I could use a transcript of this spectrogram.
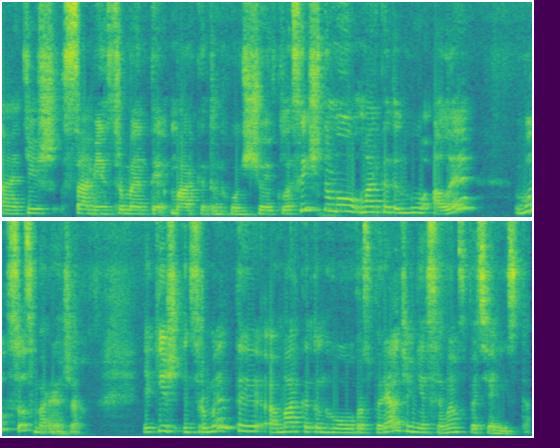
е, ті ж самі інструменти маркетингу, що і в класичному маркетингу, але в соцмережах. Які ж інструменти е, маркетингу в розпорядженні СММ спеціаліста?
